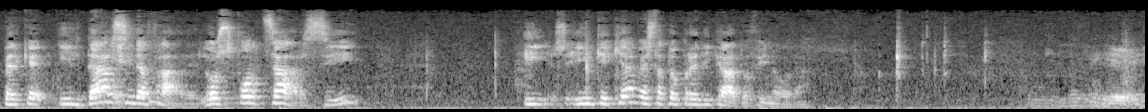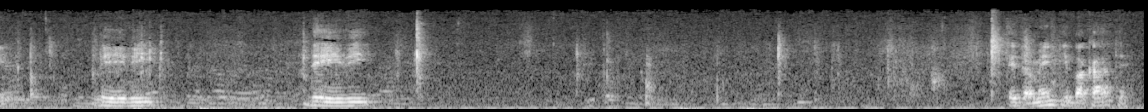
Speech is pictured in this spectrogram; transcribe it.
Perché il darsi da fare, lo sforzarsi, in che chiave è stato predicato finora? Devi, devi. E da menti bacate.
